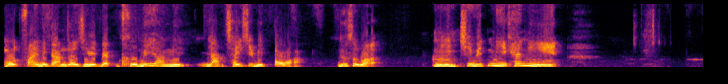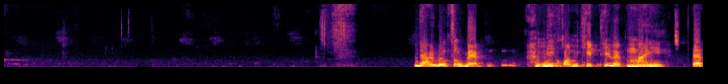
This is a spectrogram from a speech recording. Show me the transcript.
หมดไฟในการใช้ชีวิตแบบ คือไม่อยากมีอยากใช้ชีวิตต่ออะรู้สึกว่า อืม ชีวิตมีแค่นี้ อยากรู้สึกแบบ มีความคิดที่แบบใหม่ แบบ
